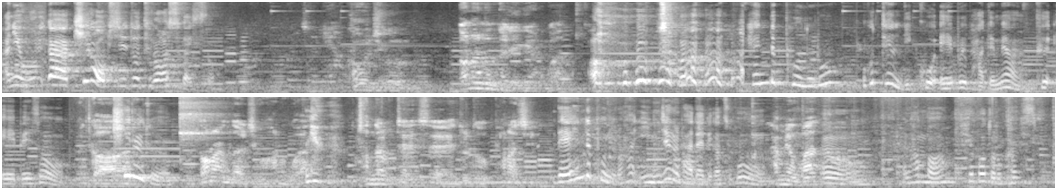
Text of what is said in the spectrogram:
아니 우리가 키가 없이도 들어갈 수가 있어. 그걸 지금 떠나는 날 얘기하는 거야? 핸드폰으로 호텔 니코 앱을 받으면 그 앱에서 그러니까 키를 줘요. 떠나는 날 지금 하는 거야? 첫날부터 했어야 애들도 편하지. 내 핸드폰으로 한 인증을 받아야 돼가지고. 한 명만? 어, 한번 해보도록 하겠습니다.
